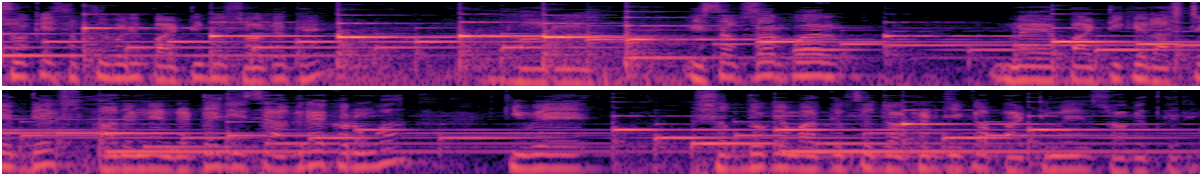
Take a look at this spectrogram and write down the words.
विश्व की सबसे बड़ी पार्टी में स्वागत है। और इस अवसर पर मैं पार्टी के राष्ट्रीय अध्यक्ष आदरणीय नड्डा जी से आग्रह करूँगा कि वे शब्दों के माध्यम से जाखड़ जी का पार्टी में स्वागत करें।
